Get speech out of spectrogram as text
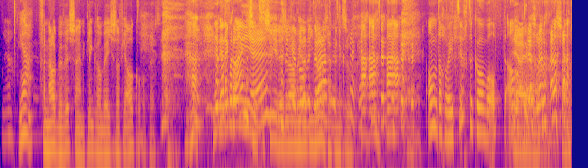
Ja. Ja, Vernauwd bewustzijn, dat klinkt wel een beetje alsof je alcohol op hebt. nee, dat niet, hè? Dan zie je dus Een waarom je dat niet nodig hebt in de kroeg. Om toch weer terug te komen op de Ja, ja, andere. ja. Zonder.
